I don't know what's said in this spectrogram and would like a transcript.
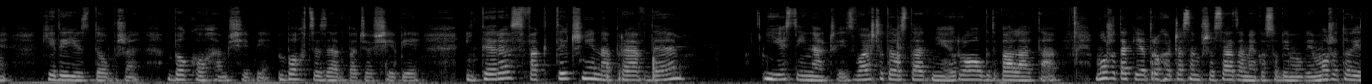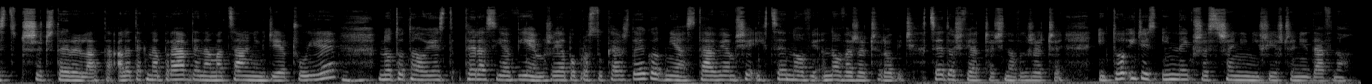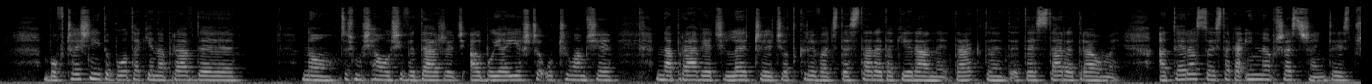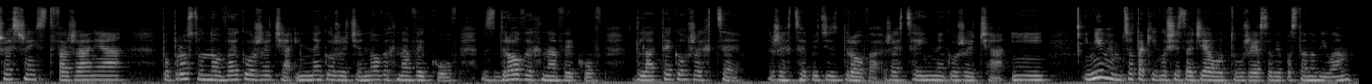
kiedy jest dobrze, bo kocham siebie, bo chcę zadbać o siebie. I teraz faktycznie naprawdę jest inaczej, zwłaszcza te ostatnie rok, dwa lata. Może tak ja trochę czasem przesadzam, jak o sobie mówię, może to jest 3-4 lata, ale tak naprawdę namacalnie, gdzie ja czuję, mhm. no to to jest, teraz ja wiem, że ja po prostu każdego dnia stawiam się i chcę nowe, nowe rzeczy robić, chcę doświadczać nowych rzeczy i to idzie z innej przestrzeni niż jeszcze niedawno, bo wcześniej to było takie naprawdę no, coś musiało się wydarzyć, albo ja jeszcze uczyłam się naprawiać, leczyć, odkrywać te stare takie rany, tak? Te, te, te stare traumy. A teraz to jest taka inna przestrzeń. To jest przestrzeń stwarzania po prostu nowego życia, innego życia, nowych nawyków, zdrowych nawyków, dlatego że chcę, że chcę być zdrowa, że chcę innego życia. I, i nie wiem, co takiego się zadziało tu, że ja sobie postanowiłam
